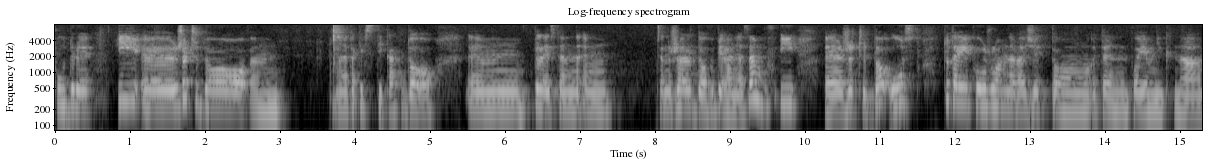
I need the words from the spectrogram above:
pudry i rzeczy do takie w stickach do tutaj jest ten, ten żel do wybielania zębów i e, rzeczy do ust. Tutaj położyłam na razie tą, ten pojemnik na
